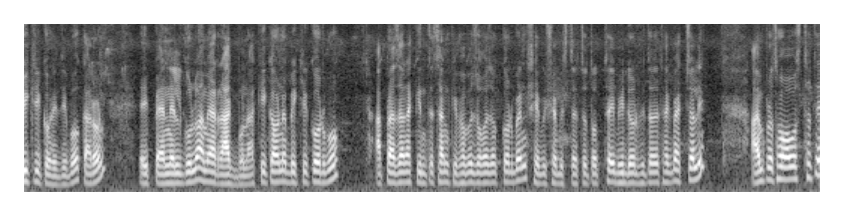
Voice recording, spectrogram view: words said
বিক্রি করে দিব। কারণ এই প্যানেলগুলো আমি আর রাখব না। কী কারণে বিক্রি করব? আপনারা যারা কিনতে চান, কীভাবে যোগাযোগ করবেন, সে বিষয়ে বিস্তারিত তথ্য এই ভিডিওর ভিতরে থাকবে। অ্যাকচুয়ালি আমি প্রথম অবস্থাতে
